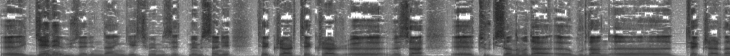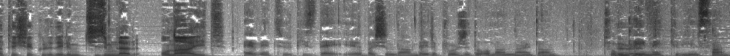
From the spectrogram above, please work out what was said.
e, gene üzerinden geçmemiz etmemiz hani tekrar tekrar e, mesela e, Türkis Hanım'ı da e, buradan e, tekrardan teşekkür edelim. Çizimler ona ait. Evet Türkiz de e, başından beri projede olanlardan çok Evet. kıymetli bir insan.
